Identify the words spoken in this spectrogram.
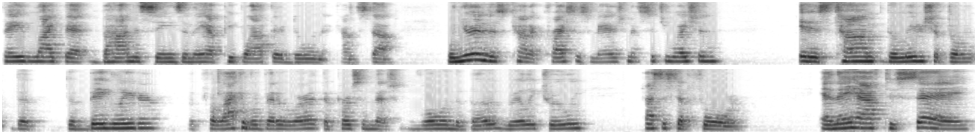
they like that behind the scenes, and they have people out there doing that kind of stuff. When you're in this kind of crisis management situation, it is time the leadership, the the the big leader, for lack of a better word, the person that's rowing the boat, really truly, has to step forward, and they have to say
